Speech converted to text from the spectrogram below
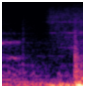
Huh.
